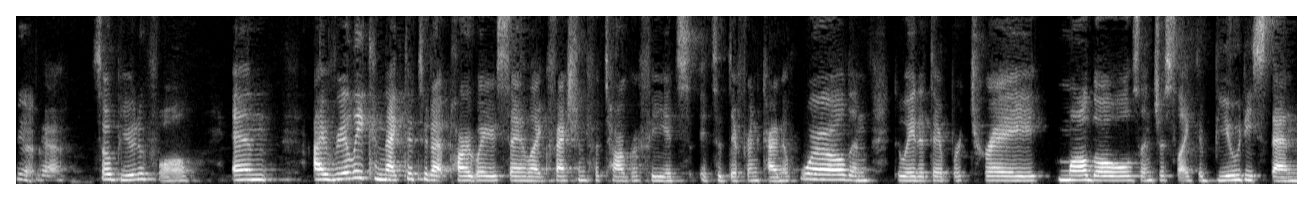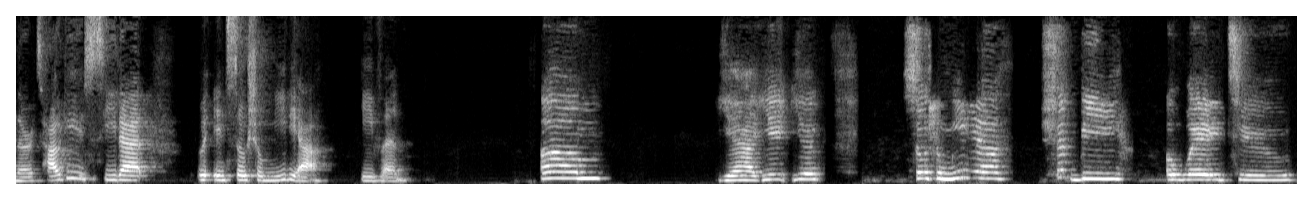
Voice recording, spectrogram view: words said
Yeah. Yeah. So beautiful. And i really connected to that part where you say like fashion photography it's it's a different kind of world and the way that they portray models and just like the beauty standards. How do you see that in social media even um yeah you you social media should be a way to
